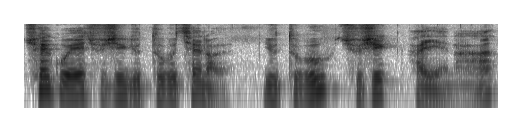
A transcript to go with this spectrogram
최고의 주식 유튜브 채널 유튜브 주식 하이에나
